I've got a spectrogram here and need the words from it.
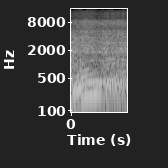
Hmm?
